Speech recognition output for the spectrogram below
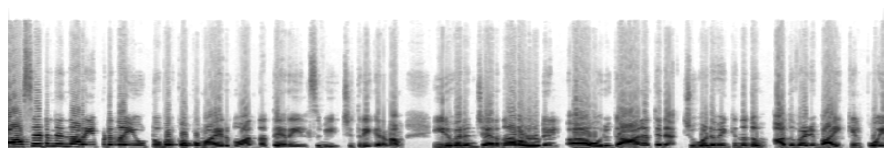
ദാസേട്ടൻ എന്നറിയപ്പെടുന്ന യൂട്യൂബർക്കൊപ്പമായിരുന്നു അന്നത്തെ റീൽസ് ചിത്രീകരണം. ഇരുവരും ചേർന്ന് റോഡിൽ ഒരു ഗാനത്തിന് ചുവട് വെക്കുന്നതും അതുവഴി ബൈക്കിൽ പോയ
